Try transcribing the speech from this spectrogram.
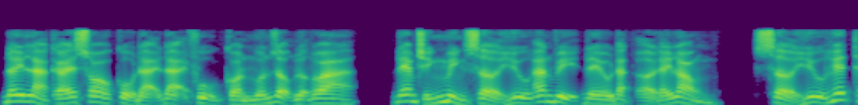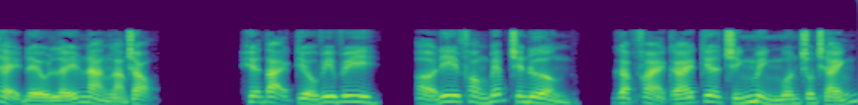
đây là cái so cổ đại đại phụ còn muốn rộng lượng hoa, đem chính mình sở hữu an vị đều đặt ở đáy lòng, sở hữu hết thể đều lấy nàng làm trọng. Hiện tại Kiều Vi Vi, ở đi phòng bếp trên đường, gặp phải cái kia chính mình muốn trốn tránh,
